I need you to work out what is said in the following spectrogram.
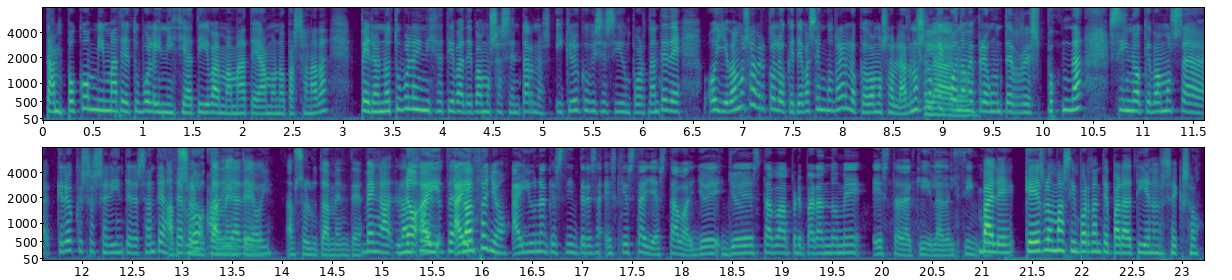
tampoco mi madre tuvo la iniciativa, mamá te amo, no pasa nada, pero no tuvo la iniciativa de vamos a sentarnos. Y creo que hubiese sido importante de, oye, vamos a ver con lo que te vas a encontrar y lo que vamos a hablar. No solo que cuando me preguntes responda, sino que vamos a, creo que eso sería interesante hacerlo a día de hoy. Absolutamente. Venga, No, lanzo, hay- te- hay- lanzo yo. Hay una que está interesante, es que esta ya estaba. Yo, yo estaba preparándome esta de aquí, la del 5. Vale, ¿qué es lo más importante para ti en el sexo?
